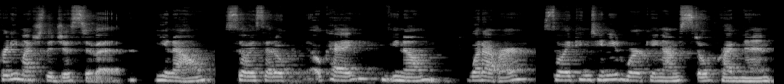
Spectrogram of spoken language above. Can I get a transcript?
pretty much the gist of it, you know? So I said, okay, you know, whatever. So I continued working. I'm still pregnant.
